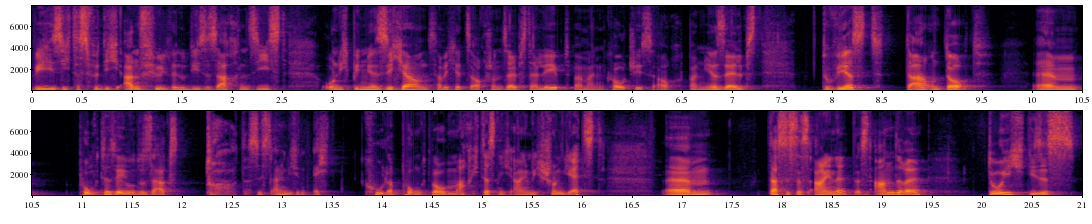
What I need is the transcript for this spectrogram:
wie sich das für dich anfühlt, wenn du diese Sachen siehst. Und ich bin mir sicher, und das habe ich jetzt auch schon selbst erlebt, bei meinen Coaches, auch bei mir selbst, du wirst da und dort ähm, Punkte sehen, wo du sagst, das ist eigentlich ein echt cooler Punkt. Warum mache ich das nicht eigentlich schon jetzt? Ähm, das ist das eine. Das andere, durch dieses,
